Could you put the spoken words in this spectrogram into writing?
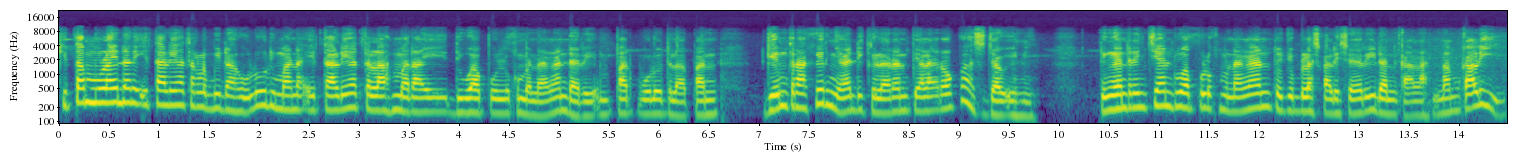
Kita mulai dari Italia terlebih dahulu di mana Italia telah meraih 20 kemenangan dari 48 game terakhirnya di gelaran Piala Eropa sejauh ini. Dengan rincian 20 kemenangan, 17 kali seri dan kalah 6 kali.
